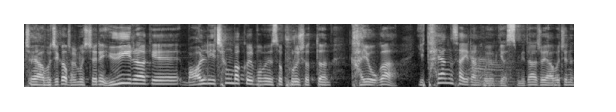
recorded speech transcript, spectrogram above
저희 아버지가 젊은 시절에 유일하게 멀리 창밖을 보면서 부르셨던 가요가 이 타양살이라는 고역이었습니다. 저희 아버지는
